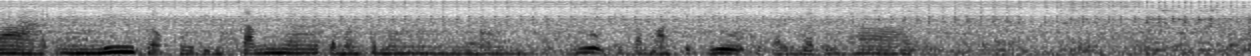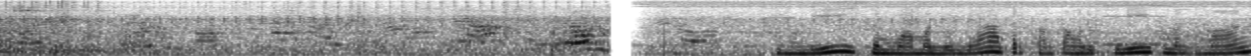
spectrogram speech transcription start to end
Nah ini toko dimsumnya teman-teman. Yuk kita masuk yuk kita lihat-lihat. Ini semua menunya terpampang di sini, teman-teman.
